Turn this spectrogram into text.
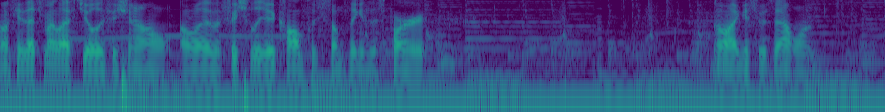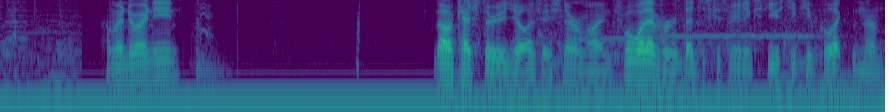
Okay, that's my last jellyfish and I'll, I'll have officially accomplished something in this part. Oh, I guess it was that one. How many do I need? Oh, catch 30 jellyfish. Never mind. Well, whatever. That just gives me an excuse to keep collecting them.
